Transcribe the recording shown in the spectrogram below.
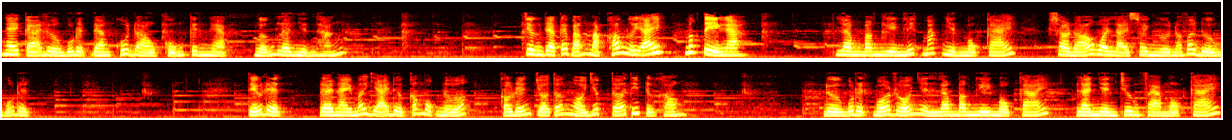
Ngay cả đường vũ địch đang cúi đầu cũng kinh ngạc, ngẩng lên nhìn hắn chân ra cái bản mặt khó người ấy, mất tiền à? Lâm Băng nghiêng liếc mắt nhìn một cái, sau đó quay lại xoay người nói với đường vũ địch. Tiểu địch, đề này mới giải được có một nửa, cậu đến chỗ tớ ngồi giúp tớ tiếp được không? Đường vũ địch bối rối nhìn Lâm Băng Nghi một cái, lại nhìn Trương Phàm một cái.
